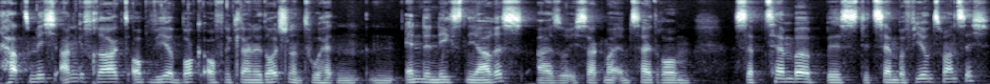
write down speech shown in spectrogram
hat mich angefragt, ob wir Bock auf eine kleine Deutschland-Tour hätten Ende nächsten Jahres. Also ich sag mal im Zeitraum September bis Dezember 24.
